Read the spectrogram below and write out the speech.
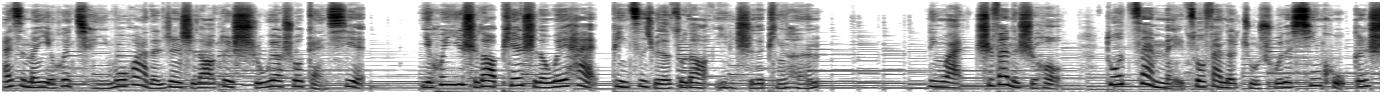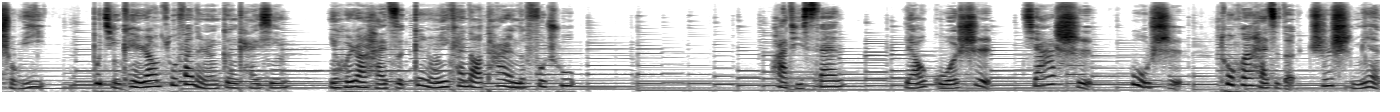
孩子们也会潜移默化地认识到对食物要说感谢，也会意识到偏食的危害，并自觉地做到饮食的平衡。另外，吃饭的时候多赞美做饭的主厨的辛苦跟手艺，不仅可以让做饭的人更开心。也会让孩子更容易看到他人的付出。话题三，聊国事、家事、物事，拓宽孩子的知识面。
